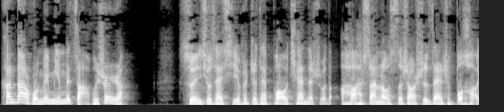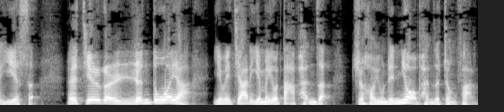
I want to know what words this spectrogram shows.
看大伙没明白咋回事啊？孙秀才媳妇这才抱歉的说道：“啊，三老四少实在是不好意思，呃，今儿个人多呀，因为家里也没有大盆子，只好用这尿盆子蒸饭了。”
